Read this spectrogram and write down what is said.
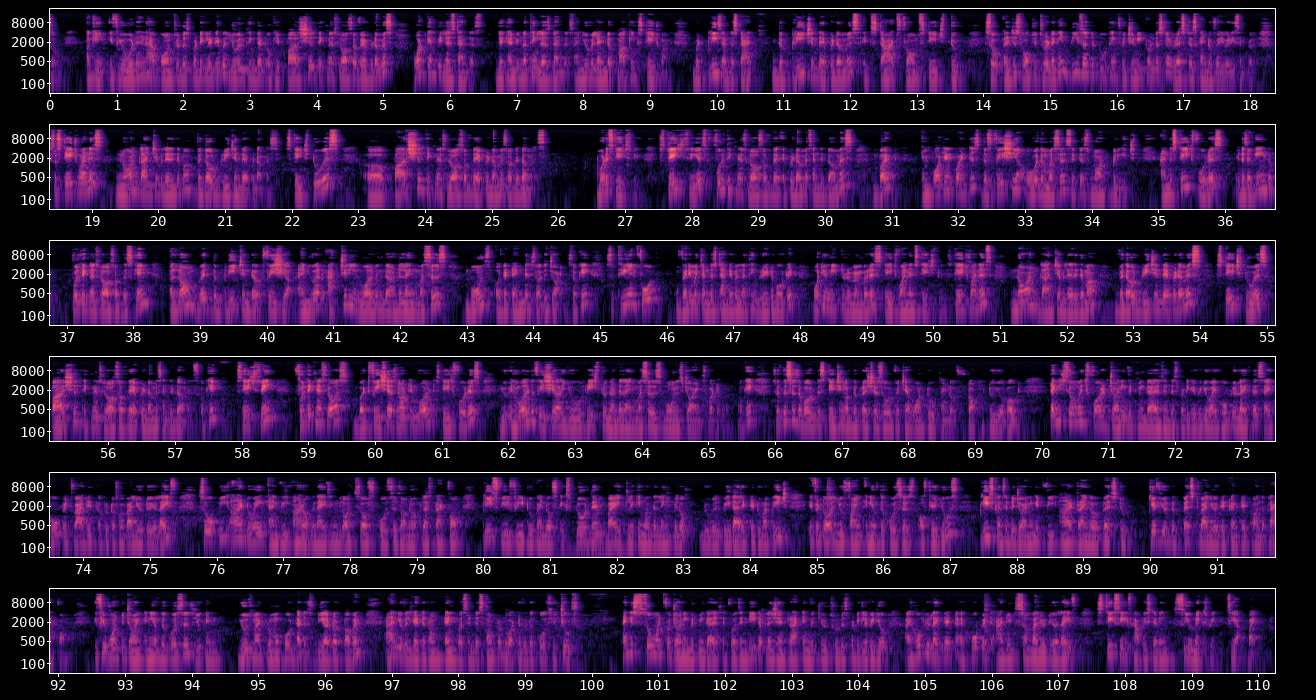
again if you wouldn't have gone through this particular table you will think that okay partial thickness loss of epidermis what can be less than this? There can be nothing less than this and you will end up marking stage 1 but please understand the breach in the epidermis it starts from stage 2 so i'll just walk you through it again. These are the two things which you need to understand. Rest is kind of very very simple. So stage 1 is non-blanchable erythema without breach in the epidermis. Stage 2 is uh, partial thickness loss of the epidermis or the dermis what is stage 3? Stage 3 is full thickness loss of the epidermis and the dermis, but important point is the fascia over the muscles, it is not breached. And the stage 4 is, it is again the full thickness loss of the skin along with the breach in the fascia. And you are actually involving the underlying muscles bones or the tendons or the joints okay? So 3 and 4 very much understandable nothing great about it. What you need to remember is stage 1 and stage 2 stage 1 is non-blanchable erythema without breach in the epidermis. Stage 2 is partial thickness loss of the epidermis and the dermis okay? Stage 3 full thickness loss but fascia is not involved. Stage 4 is you involve the fascia you reach to the underlying muscles bones joints whatever. Okay? So this is about the staging of the pressure sore which i want to kind of talk to you about. Thank you so much for joining with me guys in this particular video. I hope you like this. I hope it added a bit of a value to your life. So we are doing and we are organizing lots of courses on our plus platform. Please feel free to kind of explore them by clicking on the link below. You will be directed to my page. If at all you find any of the courses of your use please consider joining it. We are trying our best to give you the best value added content on the platform. If you want to join any of the courses, you can use my promo code that is dr.pawan and you will get around 10% discount on whatever the course you choose. Thank you so much for joining with me guys. It was indeed a pleasure interacting with you through this particular video. I hope you liked it. I hope it added some value to your life. Stay safe, happy studying. See you next week. See ya. Bye.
